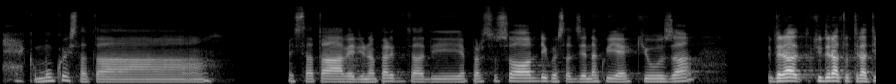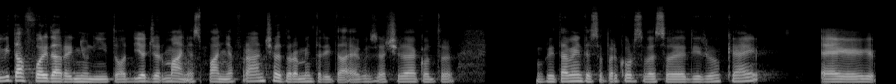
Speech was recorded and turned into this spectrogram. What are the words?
Eh, comunque è stata è stata, vedi, una perdita di... ha perso soldi, questa azienda qui è chiusa, chiuderà, chiuderà tutte le attività fuori dal Regno Unito, addio Germania, Spagna, Francia naturalmente l'Italia, così accelera contro... concretamente il suo percorso verso le dire ok. E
